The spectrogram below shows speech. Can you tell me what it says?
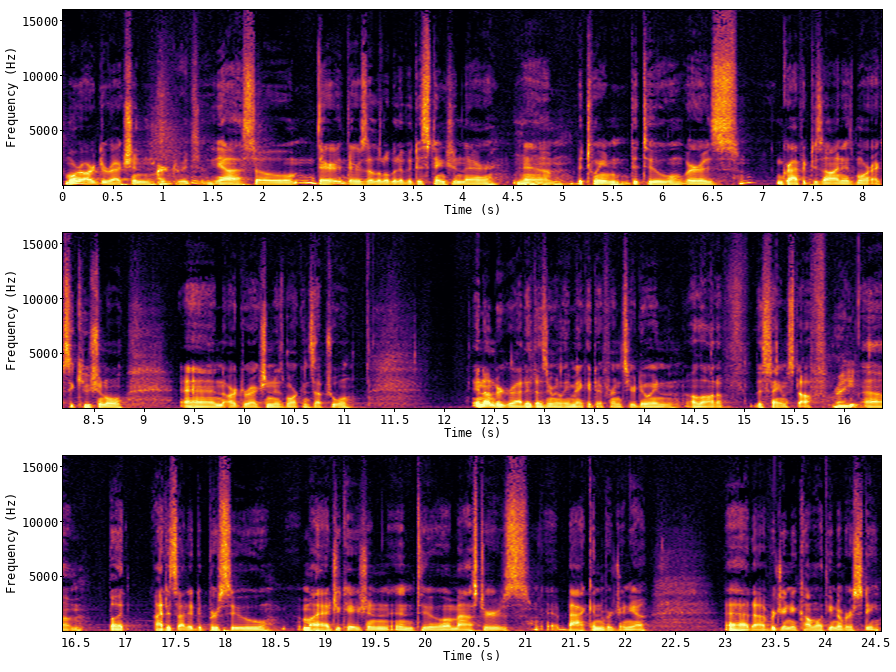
More art direction. Art direction. Yeah. So there, there's a little bit of a distinction there mm-hmm. um, between the two, whereas graphic design is more executional, and art direction is more conceptual. In undergrad, it doesn't really make a difference. You're doing a lot of the same stuff. Right. Um, but I decided to pursue my education into a master's back in Virginia at uh, Virginia Commonwealth University,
